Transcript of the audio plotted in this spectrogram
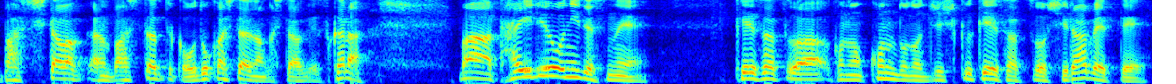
罰したわあの罰したというか脅かしたりなんかしたわけですから。まあ大量にですね警察はこの今度の自粛警察を調べて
